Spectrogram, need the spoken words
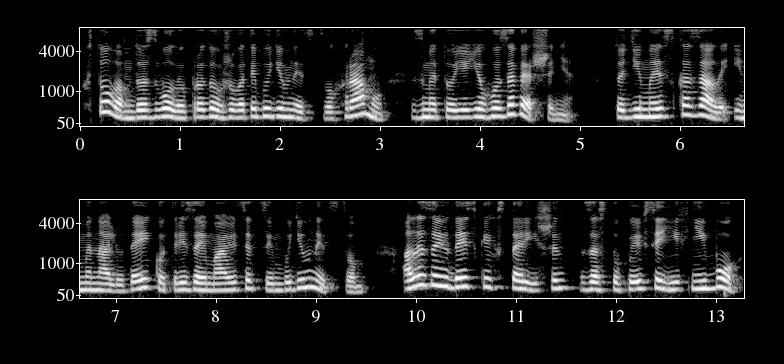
хто вам дозволив продовжувати будівництво храму з метою його завершення. Тоді ми сказали імена людей, котрі займаються цим будівництвом. Але за юдейських старішин заступився їхній Бог.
